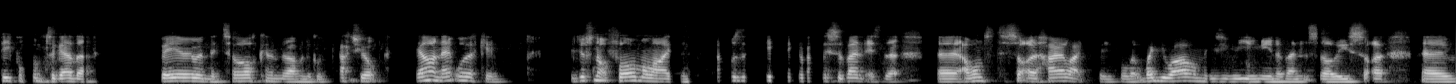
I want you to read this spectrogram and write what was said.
people come together, beer and they're talking and they're having a good catch up. They are networking They're just not formalising. That was the key thing about this event is that uh, I wanted to sort of highlight to people that when you are on these reunion events or these sort of uh,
